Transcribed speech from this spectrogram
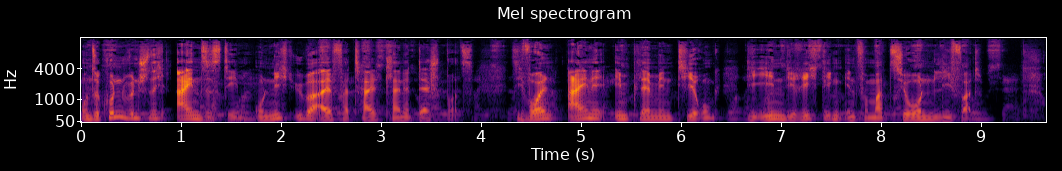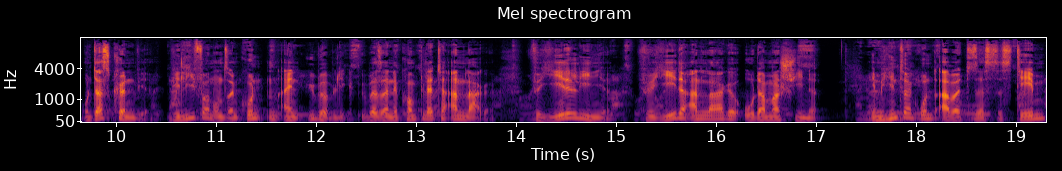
Unsere Kunden wünschen sich ein System und nicht überall verteilt kleine Dashboards. Sie wollen eine Implementierung, die ihnen die richtigen Informationen liefert. Und das können wir. Wir liefern unseren Kunden einen Überblick über seine komplette Anlage, für jede Linie, für jede Anlage oder Maschine. Im Hintergrund arbeitet das System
